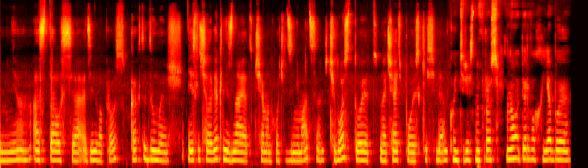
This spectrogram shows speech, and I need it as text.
У меня остался один вопрос. Как ты думаешь, если человек не знает, чем он хочет заниматься, с чего стоит начать поиски себя? Какой интересный вопрос. Ну, во-первых, я бы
